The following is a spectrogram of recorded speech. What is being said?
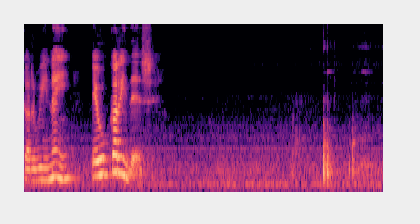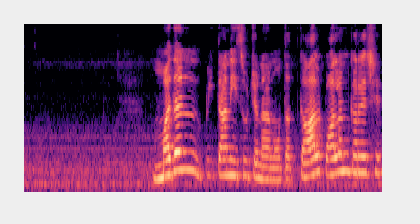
કરવી નહીં એવું કરી દેશે. મદન પિતાની સૂચનાનું તત્કાલ પાલન કરે છે.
